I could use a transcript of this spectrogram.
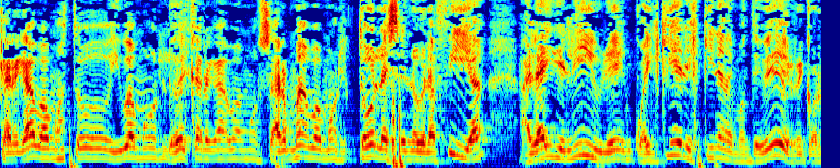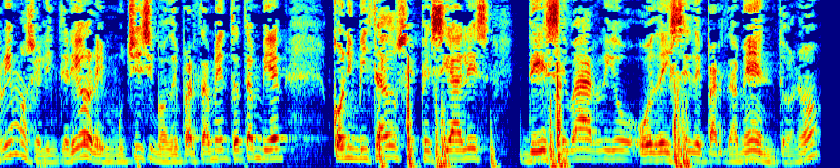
cargábamos todo, íbamos, lo descargábamos, armábamos toda la escenografía al aire libre en cualquier esquina de Montevideo y recorrimos el interior. En muchísimos departamentos también con invitados especiales de ese barrio o de ese departamento, ¿no?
